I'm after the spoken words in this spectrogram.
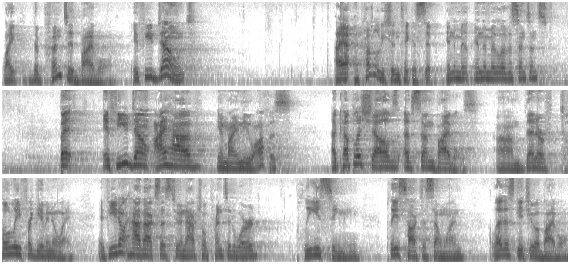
like the printed Bible? If you don't, I, I probably shouldn't take a sip in the, in the middle of a sentence. But if you don't, I have in my new office a couple of shelves of some Bibles um, that are totally for giving away. If you don't have access to an actual printed word, please see me. Please talk to someone. Let us get you a Bible.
